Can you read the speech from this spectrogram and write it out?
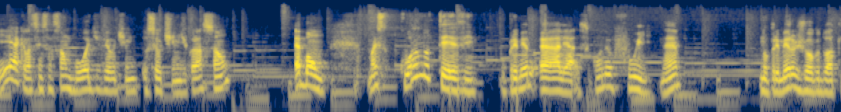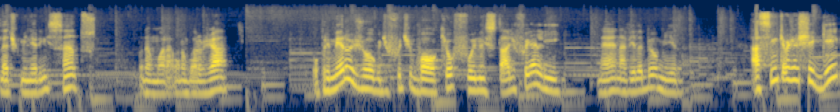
e é aquela sensação boa de ver o, time, o seu time de coração. É bom. Mas quando teve o primeiro. é, aliás, quando eu fui, né? No primeiro jogo do Atlético Mineiro em Santos, quando eu morava no Guarujá, o primeiro jogo de futebol que eu fui no estádio foi ali. né, na Vila Belmiro. Assim que eu já cheguei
